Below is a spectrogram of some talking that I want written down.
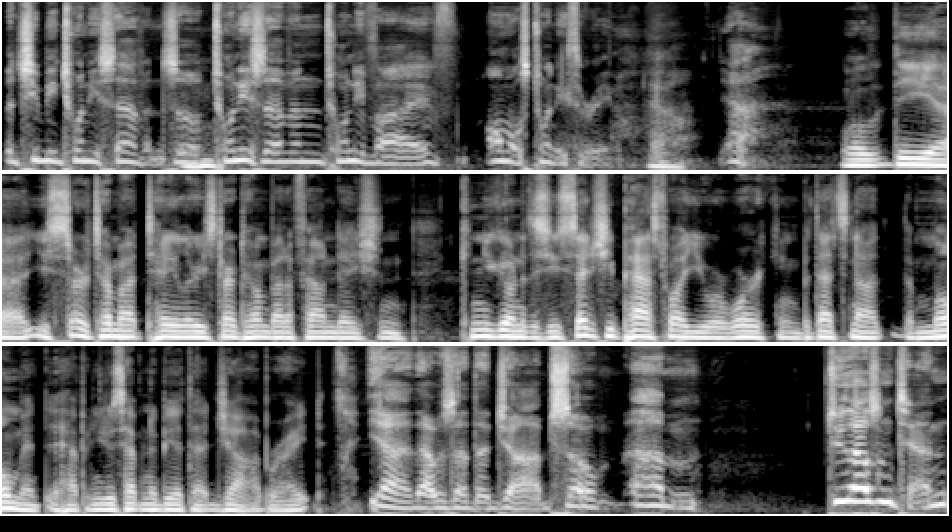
but she'd be 27. So Mm-hmm. 27, 25, almost 23. yeah. Yeah. Well, the uh, you started talking about Taylor. You started talking about a foundation. Can you go into this? You said she passed while you were working, but that's not the moment it happened. You just happened to be at that job, right? Yeah, that was at the job. So, um, 2010.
